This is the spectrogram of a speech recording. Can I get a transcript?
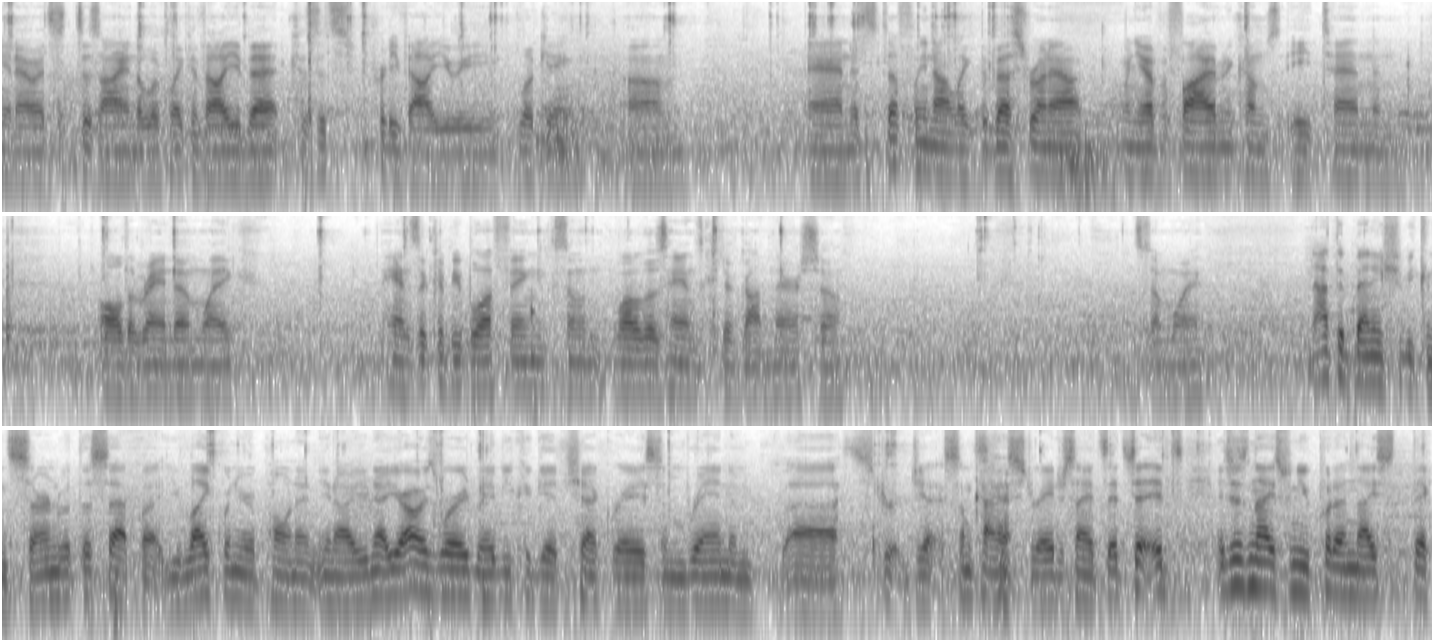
you know, it's designed to look like a value bet because it's pretty value-y looking. Um, and it's definitely not like the best run out when you have a five and it comes eight, 10 and all the random like hands that could be bluffing. Some, a lot of those hands could have gotten there. So in some way. Not that Benny should be concerned with the set, but you like when your opponent, you know, you know, you're always worried maybe you could get check raised, some random, uh, some kind of straight or something. It's, it's it's it's just nice when you put a nice thick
